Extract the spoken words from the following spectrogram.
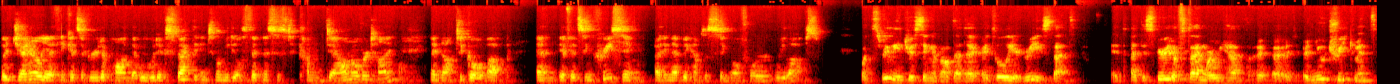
but generally I think it's agreed upon that we would expect the intimal medial thicknesses to come down over time and not to go up. And if it's increasing, I think that becomes a signal for relapse. What's really interesting about that, I, I totally agree, is that at this period of time where we have a, a, a new treatment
